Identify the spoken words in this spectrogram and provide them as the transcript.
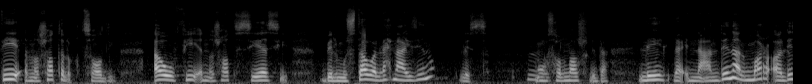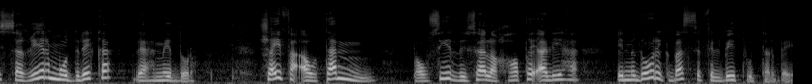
في النشاط الاقتصادي أو في النشاط السياسي بالمستوى اللي إحنا عايزينه؟ لسه. ما وصلناش لده. ليه؟ لأن عندنا المرأة لسه غير مدركة لأهمية دورها. شايفة أو تم توصيل رسالة خاطئة ليها إن دورك بس في البيت والتربية.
